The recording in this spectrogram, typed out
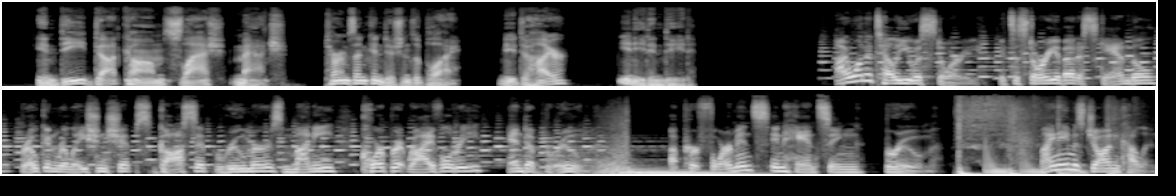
Indeed.com slash match. Terms and conditions apply. Need to hire? You need Indeed. I want to tell you a story. It's a story about a scandal, broken relationships, gossip, rumors, money, corporate rivalry, and a broom. A performance enhancing broom. My name is John Cullen.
